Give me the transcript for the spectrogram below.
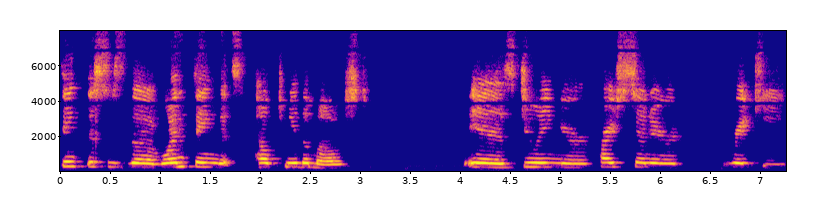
think this is the one thing that's helped me the most is doing your Christ centered Reiki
